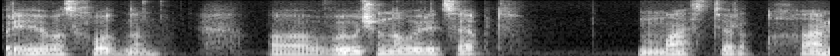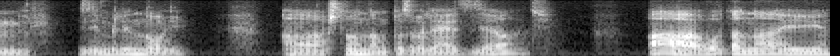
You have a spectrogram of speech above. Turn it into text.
Превосходно. А, выучен новый рецепт. Мастер Хаммер земляной. А что он нам позволяет сделать? А, вот она и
